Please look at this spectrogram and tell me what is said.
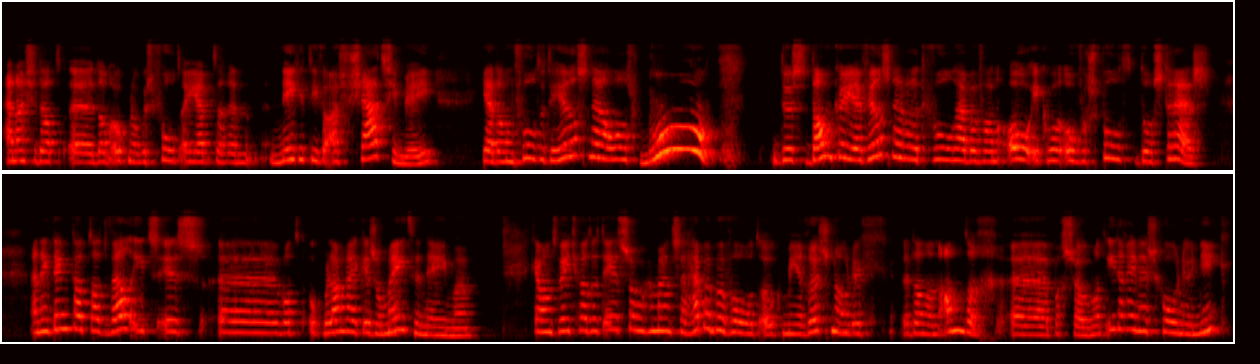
En als je dat uh, dan ook nog eens voelt en je hebt er een negatieve associatie mee, ja, dan voelt het heel snel als. Dus dan kun je veel sneller het gevoel hebben van: oh, ik word overspoeld door stress. En ik denk dat dat wel iets is uh, wat ook belangrijk is om mee te nemen. Kijk, want weet je wat het is? Sommige mensen hebben bijvoorbeeld ook meer rust nodig dan een ander uh, persoon. Want iedereen is gewoon uniek.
